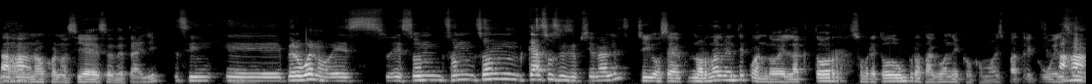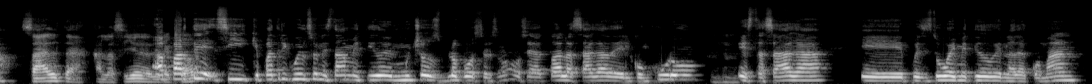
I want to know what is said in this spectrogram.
no, no, conocía ese detalle. Sí, mm. eh, pero bueno, es, son, son, son casos excepcionales. Sí, o sea, normalmente cuando el actor, sobre todo un protagónico como es Patrick Wilson, salta a la silla de director. Aparte, sí, que Patrick Wilson estaba metido en muchos blockbusters, ¿no? O sea, toda la saga del Conjuro, esta saga, eh, pues estuvo ahí metido en la de Aquaman.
